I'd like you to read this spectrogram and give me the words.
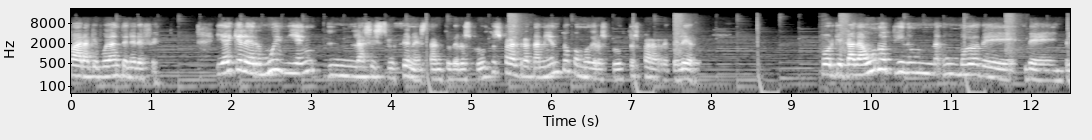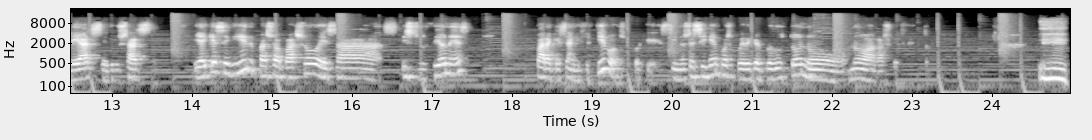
para que puedan tener efecto. Y hay que leer muy bien las instrucciones, tanto de los productos para el tratamiento como de los productos para repeler, porque cada uno tiene un, modo de, emplearse, de usarse. Y hay que seguir paso a paso esas instrucciones para que sean efectivos, porque si no se siguen, pues puede que el producto no, no haga su efecto. Eh,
